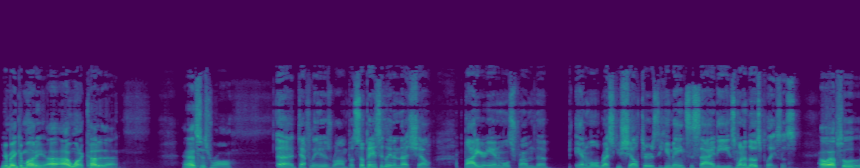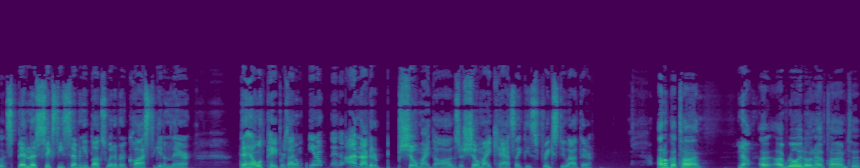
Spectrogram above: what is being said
you're making money. I, I want a cut of that. And that's just wrong. Uh, definitely it is wrong. But so basically, in a nutshell, buy your animals from the animal rescue shelters, the humane societies, one of those places. Oh, absolutely. Spend the 60, 70 bucks, whatever it costs to get them there. The hell with papers. I don't, you know, I'm not going to show my dogs or show my cats like these freaks do out there. I don't got time. No, I, I really don't have time to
